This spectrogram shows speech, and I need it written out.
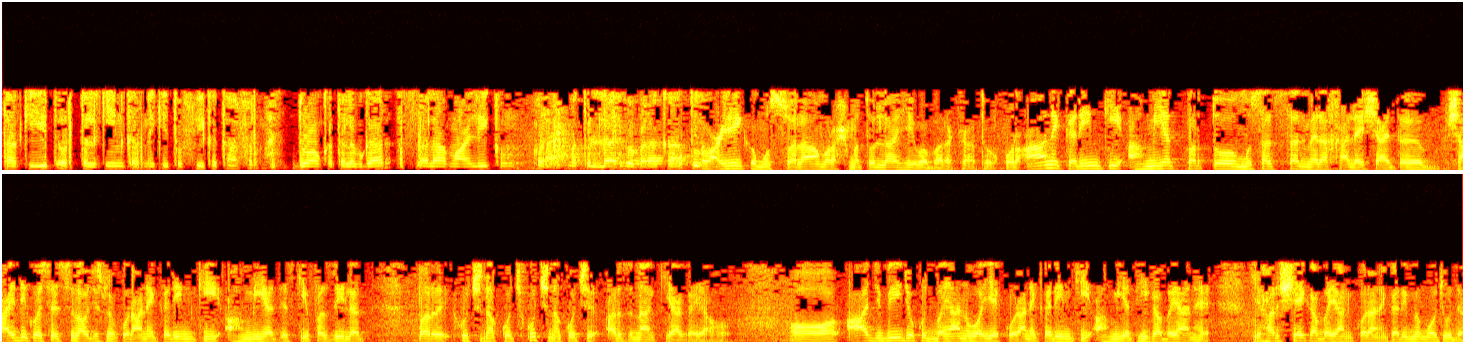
تاکید اور تلقین کرنے کی توفیق عطا فرمائے۔ دعاؤں کا طلبگار، السلام علیکم و رحمۃ اللہ وبرکاتہ۔ وعلیکم السلام و رحمۃ اللہ وبرکاتہ۔ قرآن کریم کی اہمیت پر تو مسلسل میرا خیال ہے شاید شاید ہی کوئی سلسلہ ہو جس میں قرآن کریم کی اہمیت، اس کی فضیلت پر کچھ نہ کچھ کچھ نہ کچھ عرض نہ کیا گیا ہو۔ اور آج بھی جو کچھ بیان ہوا، یہ قرآن کریم کی اہمیت ہی کا بیان ہے کہ ہر شے کا بیان قرآن کریم میں موجود ہے۔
